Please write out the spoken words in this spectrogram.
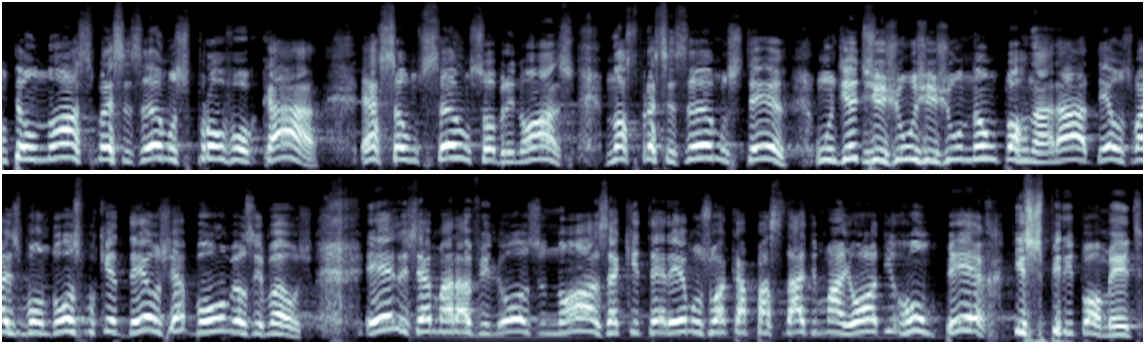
então nós precisamos provocar essa unção sobre nós. Nós precisamos ter um dia de jejum. O jejum não tornará Deus mais bondoso, porque Deus já é bom, meus irmãos. Ele já é maravilhoso. Nós é que teremos uma capacidade maior de romper espiritualmente.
